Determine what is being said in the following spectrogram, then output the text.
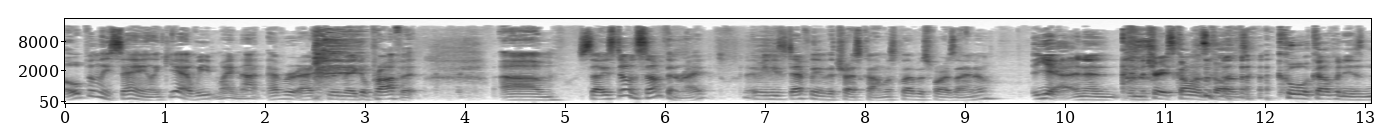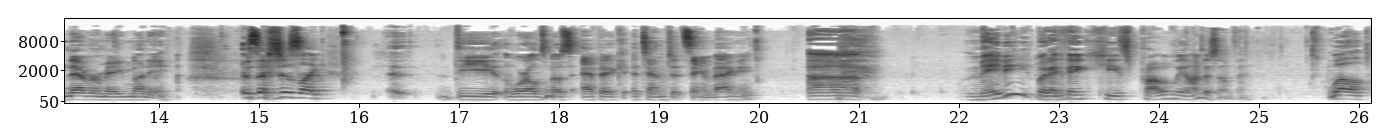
openly saying, like, yeah, we might not ever actually make a profit. Um, so he's doing something right. I mean, he's definitely in the Three Comma Club as far as I know. Yeah, and then in the Three Commas Club, cool companies never make money. So it's just like the world's most epic attempt at sandbagging. Uh, maybe, but I think he's probably onto something. Well,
